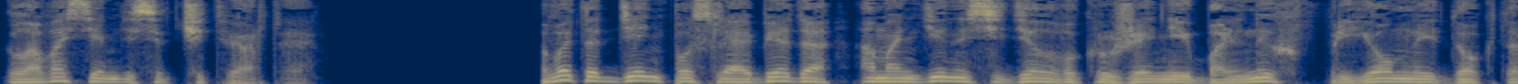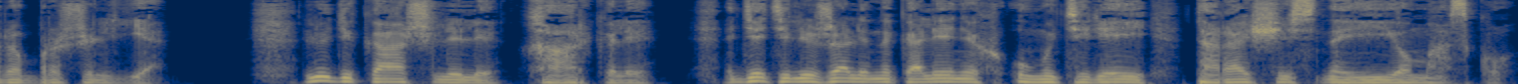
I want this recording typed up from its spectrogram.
Глава 74. В этот день после обеда Амандина сидела в окружении больных в приемной доктора Брошелье. Люди кашляли, харкали. Дети лежали на коленях у матерей, таращась на ее маску.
